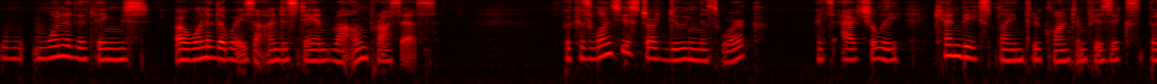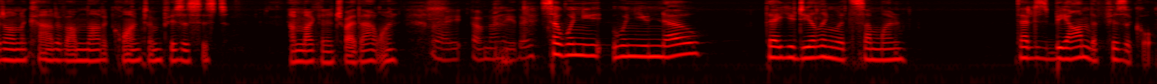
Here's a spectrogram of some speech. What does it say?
one of the things, or one of the ways I understand my own process, because once you start doing this work, it's actually can be explained through quantum physics, but on account of I'm not a quantum physicist, I'm not going to try that one. Right. I'm not either. So when you when you know that you're dealing with someone that is beyond the physical,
